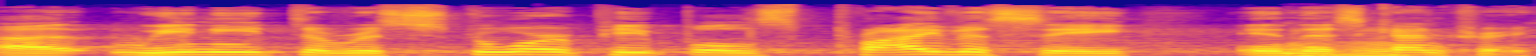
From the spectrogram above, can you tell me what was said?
Uh, we need to restore people's privacy in mm-hmm. this country.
